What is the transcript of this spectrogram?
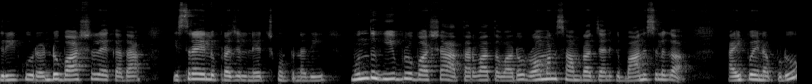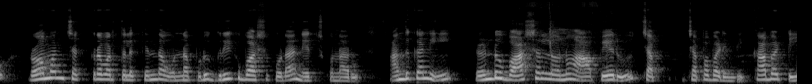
గ్రీకు రెండు భాషలే కదా ఇస్రాయేల్ ప్రజలు నేర్చుకుంటున్నది. ముందు హీబ్రూ భాష ఆ తర్వాత వారు రోమన్ సామ్రాజ్యానికి బానిసలుగా అయిపోయినప్పుడు రోమన్ చక్రవర్తుల కింద ఉన్నప్పుడు గ్రీకు భాష కూడా నేర్చుకున్నారు. అందుకని రెండు భాషల్లోనూ ఆ పేరు చెప్ చెప్పబడింది. కాబట్టి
